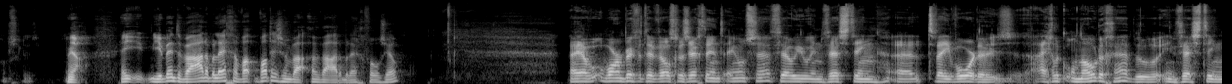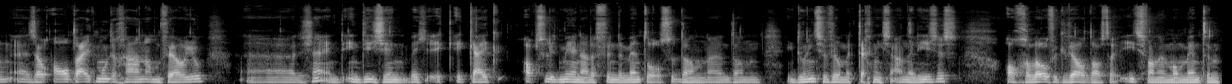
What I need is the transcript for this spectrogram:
absoluut. Ja. Je, bent een waardebelegger. Wat, wat is een, wa een waardebelegger volgens jou? Nou ja, Warren Buffett heeft wel eens gezegd in het Engels, value investing, eh, twee woorden, is eigenlijk onnodig. Hè? Ik bedoel, investing eh, zou altijd moeten gaan om value. Eh, dus ja, in, in die zin, weet je, ik, ik kijk absoluut meer naar de fundamentals dan, eh, dan, ik doe niet zoveel met technische analyses. Al geloof ik wel dat er iets van een momentum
